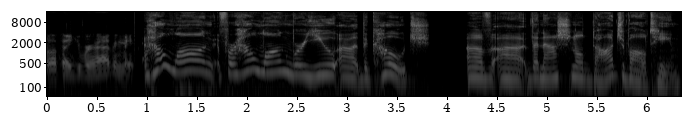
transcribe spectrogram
Well, thank you for having me. How long for how long were you uh, the coach of uh, the national dodgeball team?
